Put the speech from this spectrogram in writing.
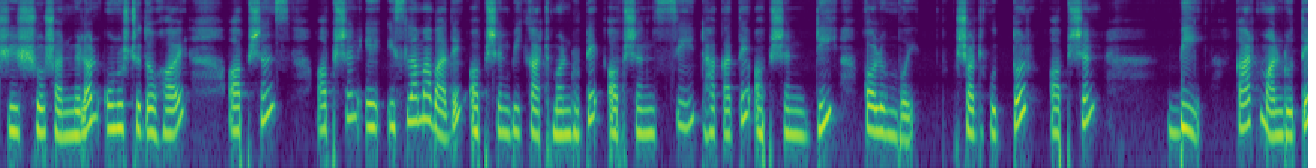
শীর্ষ সম্মেলন অনুষ্ঠিত হয়। অপশনস, অপশন এ ইসলামাবাদে, অপশন বি কাঠমান্ডুতে, অপশন সি ঢাকাতে, অপশন ডি কলম্বোয়। সঠিক উত্তর, অপশন বি কাঠমান্ডুতে।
